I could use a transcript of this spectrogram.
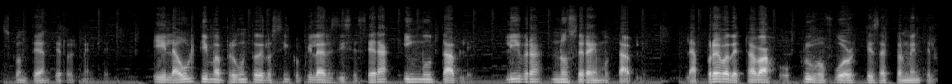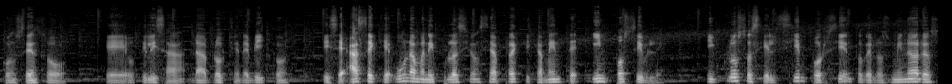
les conté anteriormente. Y la última pregunta de los cinco pilares dice, ¿será inmutable? Libra no será inmutable. La prueba de trabajo, proof of work, que es actualmente el consenso que utiliza la blockchain de Bitcoin, dice, hace que una manipulación sea prácticamente imposible, incluso si el 100% de los mineros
